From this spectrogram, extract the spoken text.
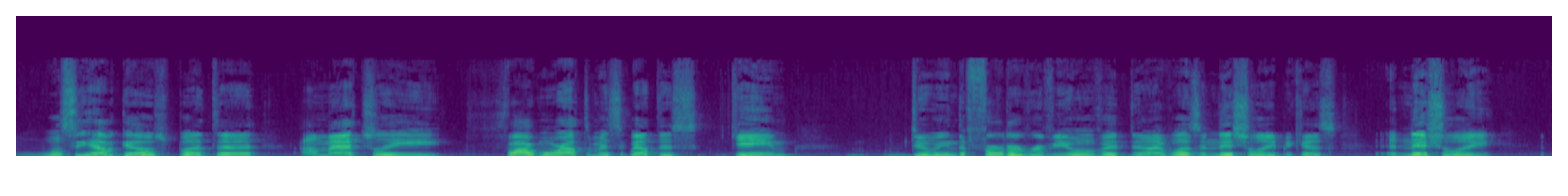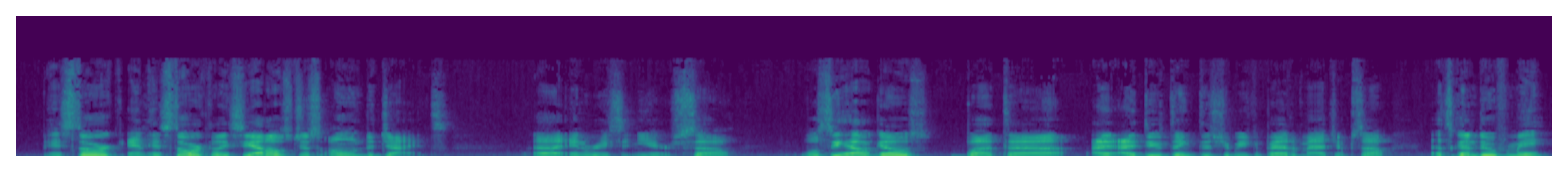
we'll see how it goes. But uh, I'm actually far more optimistic about this game doing the further review of it than I was initially because initially, historic and historically, Seattle's just owned the Giants uh, in recent years. So we'll see how it goes, but uh, I, I do think this should be a competitive matchup. So that's going to do it for me.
